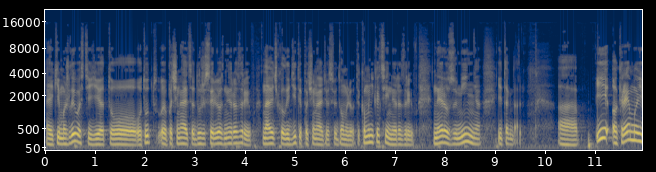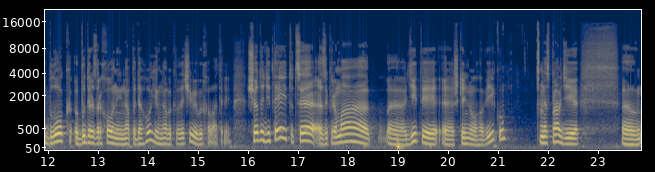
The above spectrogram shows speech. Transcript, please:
а які можливості є, то отут е, починається дуже серйозний розрив, навіть коли діти починають усвідомлювати комунікаційний розрив, нерозуміння і так далі. І окремий блок буде розрахований на педагогів, на викладачів і вихователів. Щодо дітей, то це, зокрема, е, діти е, шкільного віку. Насправді, е,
